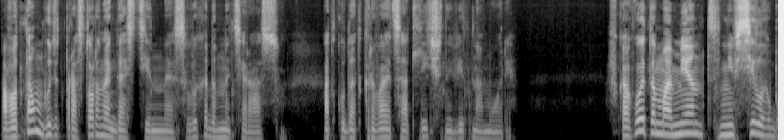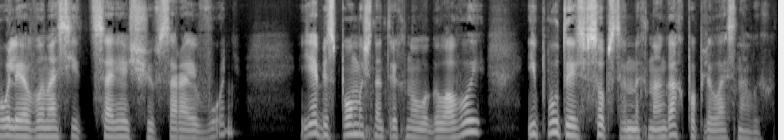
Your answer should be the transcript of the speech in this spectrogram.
А вот там будет просторная гостиная с выходом на террасу, откуда открывается отличный вид на море. В какой-то момент, не в силах более выносить царящую в сарае вонь, я беспомощно тряхнула головой и, путаясь в собственных ногах, поплелась на выход.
